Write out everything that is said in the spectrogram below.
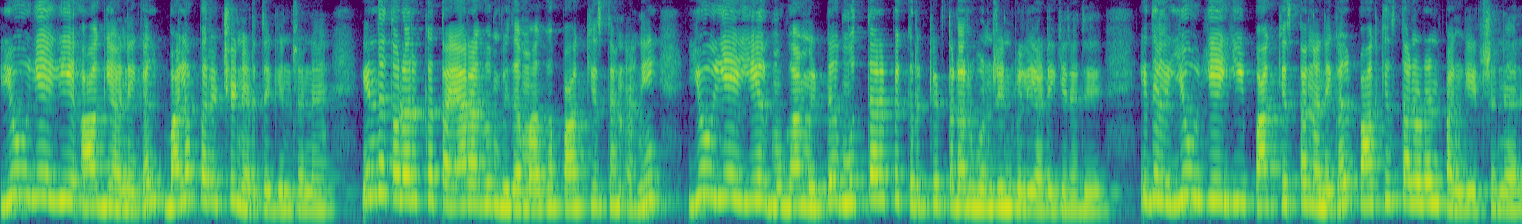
யுஏஇ ஆகிய அணிகள் பல பரீட்சை நடத்துகின்றன. இந்த தொடருக்கு தயாராகும் விதமாக பாகிஸ்தான் அணி யுஏஇயில் முகாமிட்டு முத்தரப்பு கிரிக்கெட் தொடர் ஒன்றின் விளையாடுகிறது. இதில் யுஏஇ பாகிஸ்தான் அணிகள் பாகிஸ்தானுடன் பங்கேற்றனர்.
